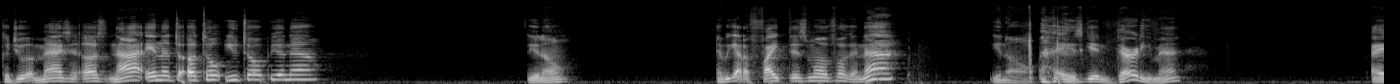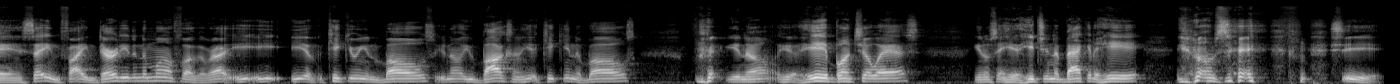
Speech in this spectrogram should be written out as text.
Could you imagine us not in a, a utopia now? you know? And we got to fight this motherfucker now. You know, hey, it's getting dirty, man. Hey, and Satan fighting dirty than the motherfucker, right? He he he'll kick you in the balls, you know. You boxing, he'll kick you in the balls. you know, he'll head bunch your ass. You know what I'm saying? He'll hit you in the back of the head. You know what I'm saying? Shit,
